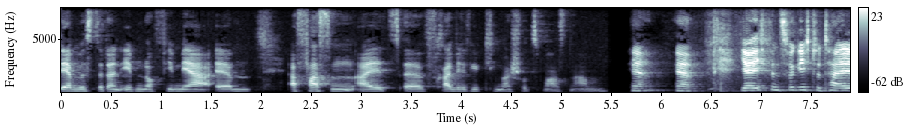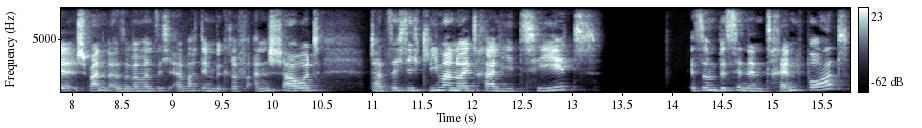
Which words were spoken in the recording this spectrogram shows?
der müsste dann eben noch viel mehr ähm, erfassen als äh, freiwillige Klimaschutzmaßnahmen. Ja, ja. Ja, ich finde es wirklich total spannend. Also wenn man sich einfach den Begriff anschaut, tatsächlich Klimaneutralität ist so ein bisschen ein Trendboard.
